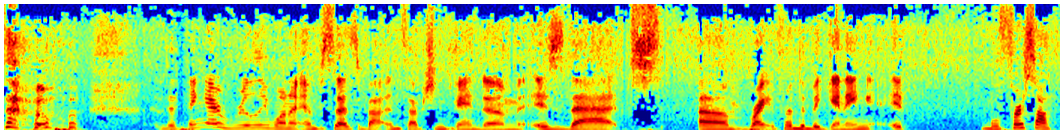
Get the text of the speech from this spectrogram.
So the thing I really want to emphasize about Inception fandom is that um, right from the beginning, it well, first off,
